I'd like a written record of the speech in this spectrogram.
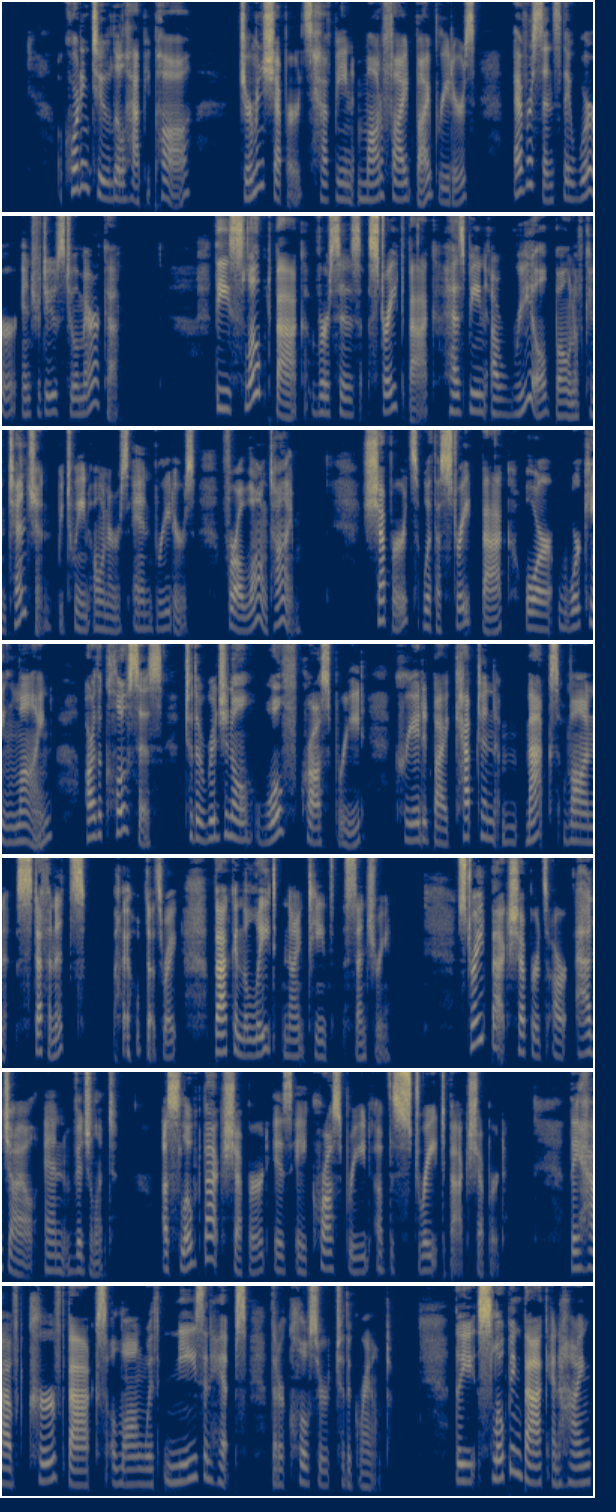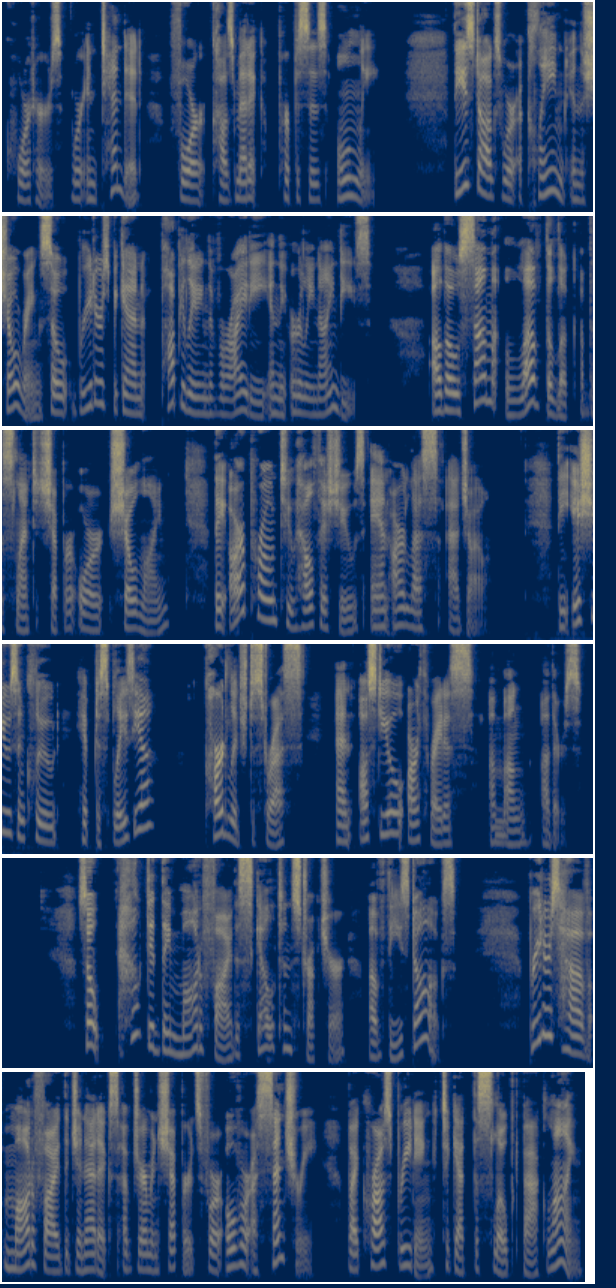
According to Little Happy Paw, German Shepherds have been modified by breeders ever since they were introduced to America. The sloped back versus straight back has been a real bone of contention between owners and breeders for a long time. Shepherds with a straight back or working line are the closest to the original wolf crossbreed created by Captain Max von Stephanitz, I hope that's right, back in the late 19th century. Straight back shepherds are agile and vigilant. A sloped back shepherd is a crossbreed of the straight back shepherd. They have curved backs along with knees and hips that are closer to the ground. The sloping back and hind quarters were intended for cosmetic purposes only. These dogs were acclaimed in the show ring, so breeders began populating the variety in the early 90s. Although some loved the look of the slanted shepherd or show line, they are prone to health issues and are less agile. The issues include hip dysplasia, cartilage distress, and osteoarthritis, among others. So, how did they modify the skeleton structure of these dogs? Breeders have modified the genetics of German Shepherds for over a century by crossbreeding to get the sloped back line.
